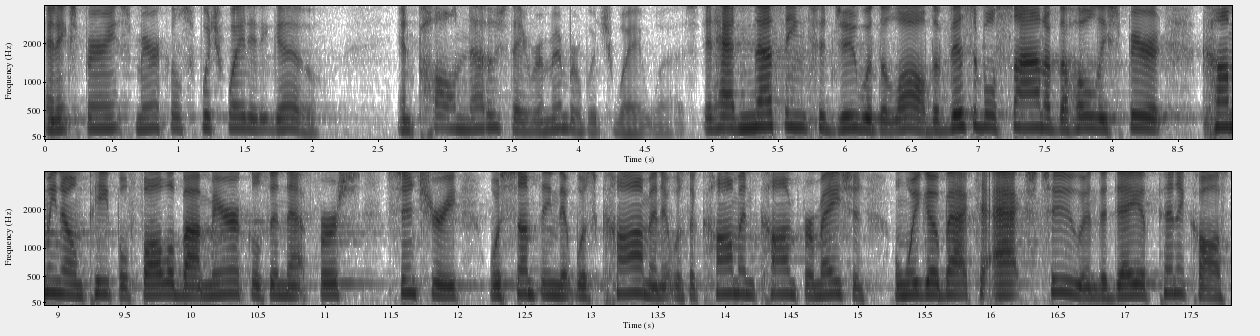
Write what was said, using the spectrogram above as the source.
and experienced miracles, which way did it go? And Paul knows they remember which way it was. It had nothing to do with the law. The visible sign of the Holy Spirit coming on people, followed by miracles in that first century, was something that was common. It was a common confirmation. When we go back to Acts 2 and the day of Pentecost,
